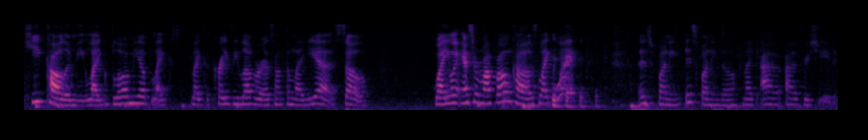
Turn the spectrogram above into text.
keep calling me, like blowing me up like like a crazy lover or something. Like, yeah, so why you ain't answering my phone calls? Like, what? it's funny. It's funny though. Like, I I appreciate it.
